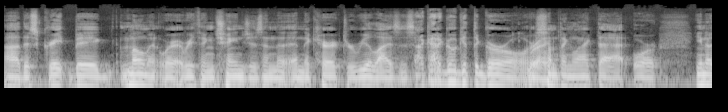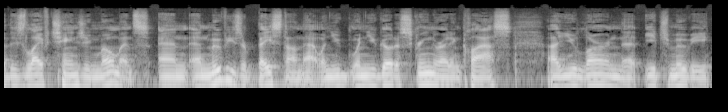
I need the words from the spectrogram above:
uh, this great big moment where everything changes and the and the character realizes I got to go get the girl or Right. something like that, or you know these life changing moments. And and movies are based on that. When you when you go to screenwriting class, uh, you learn that each movie.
